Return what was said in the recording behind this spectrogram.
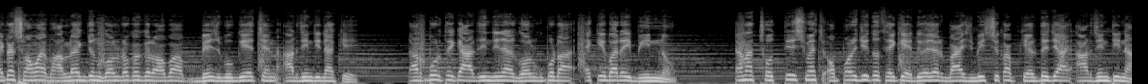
একটা সময় ভালো একজন গোলরক্ষকের অভাব বেশ ভুগিয়েছেন আর্জেন্টিনাকে। তারপর থেকে আর্জেন্টিনার গল্পটা একেবারেই ভিন্ন। টানা ছত্রিশ ম্যাচ অপরাজিত থেকে দুই বিশ্বকাপ খেলতে যায় আর্জেন্টিনা।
